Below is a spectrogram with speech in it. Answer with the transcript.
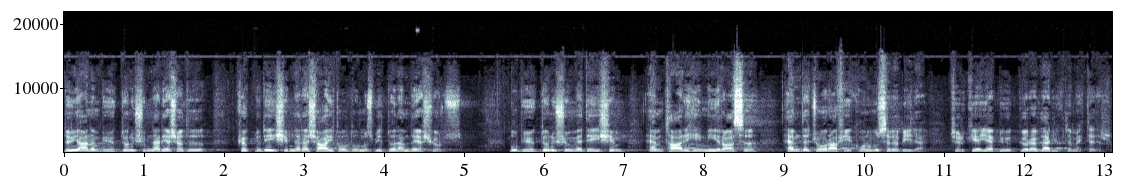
dünyanın büyük dönüşümler yaşadığı, köklü değişimlere şahit olduğumuz bir dönemde yaşıyoruz. Bu büyük dönüşüm ve değişim hem tarihi mirası hem de coğrafi konumu sebebiyle Türkiye'ye büyük görevler yüklemektedir.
